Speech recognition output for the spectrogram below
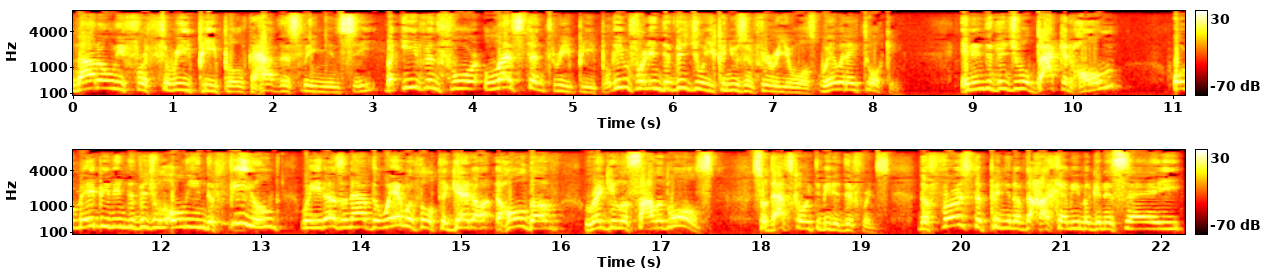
not only for three people to have this leniency, but even for less than three people. Even for an individual, you can use inferior walls. Where were they talking? An individual back at home? Or maybe an individual only in the field where he doesn't have the wherewithal to get a hold of regular solid walls. So that's going to be the difference. The first opinion of the Hakamim are going to say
